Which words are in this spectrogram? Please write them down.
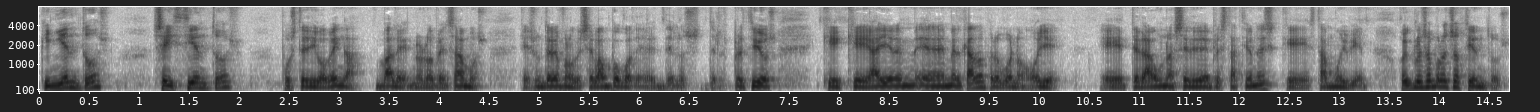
500, 600, pues te digo, venga, vale, nos lo pensamos. Es un teléfono que se va un poco de, los, de los, precios que, hay en, el mercado, pero bueno, oye, eh, te da una serie de prestaciones que están muy bien. O incluso por 800.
